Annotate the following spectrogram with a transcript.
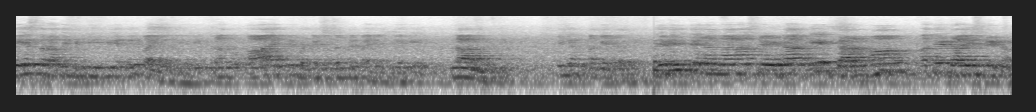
ਇਸ ਤਰ੍ਹਾਂ ਦੀ ਮਿੱਟੀ ਵੀ ਇੱਥੇ ਪਾਈ ਜਾਂਦੀ ਹੈ ਪਰੰਤੂ ਆ ਇੱਥੇ ਵੱਡੇ ਪੱਧਰ ਤੇ ਪਾਈ ਜਾਂਦੀ ਹੈ ਲਾਲ ਮਿੱਟੀ। ਠੀਕ ਹੈ, ਅੱਗੇ ਚੱਲਦੇ ਜਿਹੜੀ ਤੇਲੰਗਾਨਾ ਸਟੇਟ ਆ, ਇਹ ਗਰਮ ਅਤੇ ਡਰਾਈ ਸਟੇਟ ਆ।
